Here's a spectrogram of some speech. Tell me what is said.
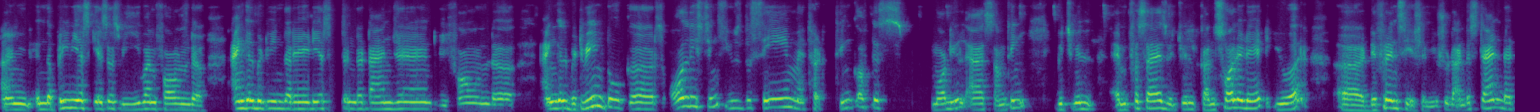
And in the previous cases we even found uh, angle between the radius and the tangent. We found uh, angle between two curves. All these things use the same method. Think of this module as something which will emphasize, which will consolidate your uh, differentiation. You should understand that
